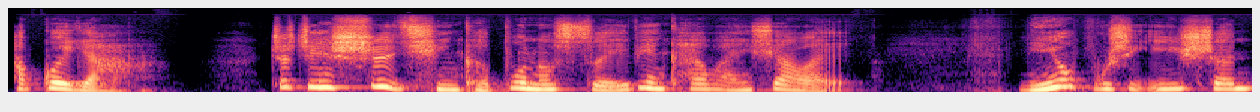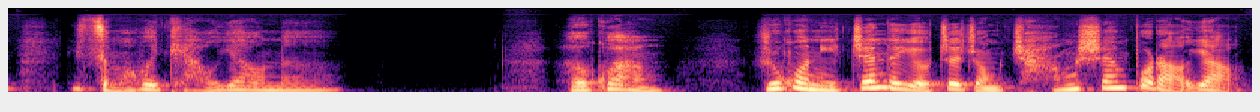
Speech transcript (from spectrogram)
阿贵呀，这件事情可不能随便开玩笑哎！你又不是医生，你怎么会调药呢？何况，如果你真的有这种长生不老药，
